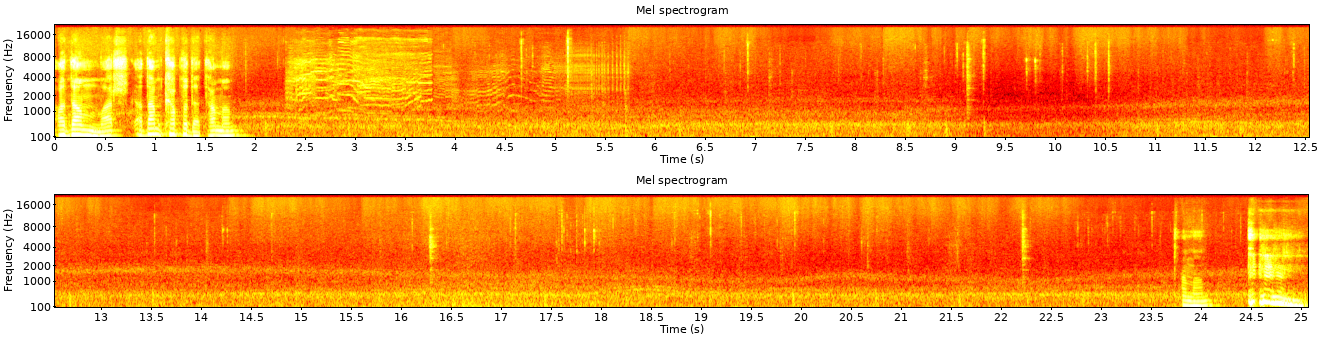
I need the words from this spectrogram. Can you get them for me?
Adam var. Adam kapıda tamam. Tamam.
